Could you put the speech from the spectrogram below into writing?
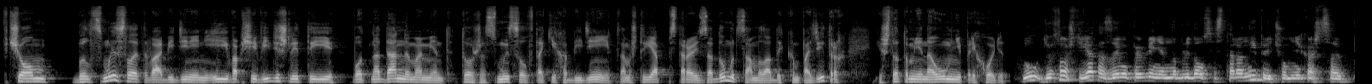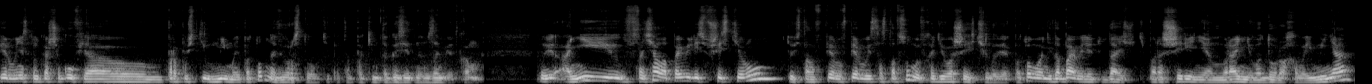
в чем был смысл этого объединения? И вообще видишь ли ты вот на данный момент тоже смысл в таких объединениях? Потому что я постараюсь задуматься о молодых композиторах, и что-то мне на ум не приходит. Ну, дело в том, что я-то за его появлением наблюдал со стороны, причем, мне кажется, первые несколько шагов я э, пропустил мимо и потом наверстывал, типа там по каким-то газетным заметкам. Они сначала появились в шестером, то есть там в первый, в первый состав суммы входило шесть человек. Потом они добавили туда еще типа расширением раннего Дорохова и меня.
